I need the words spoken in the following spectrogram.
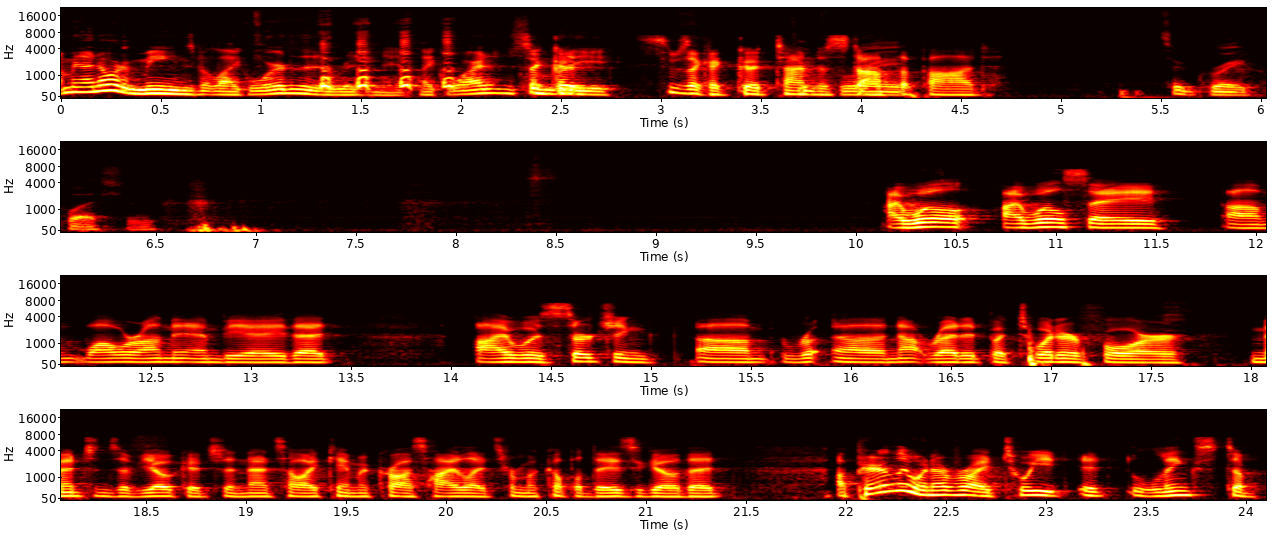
I mean, I know what it means, but like, where did it originate? Like, why did it's a somebody? good. Seems like a good time to stop the pod. It's a great question. I will. I will say um, while we're on the NBA that I was searching um, uh, not Reddit but Twitter for mentions of Jokic, and that's how I came across highlights from a couple days ago. That apparently, whenever I tweet, it links to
